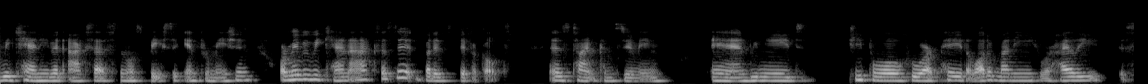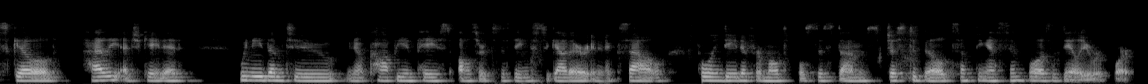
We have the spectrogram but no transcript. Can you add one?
we can't even access the most basic information? Or maybe we can access it, but it's difficult and it's time consuming. And we need people who are paid a lot of money, who are highly skilled, highly educated. We need them to, you know, copy and paste all sorts of things together in Excel, pulling data from multiple systems just to build something as simple as a daily report.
